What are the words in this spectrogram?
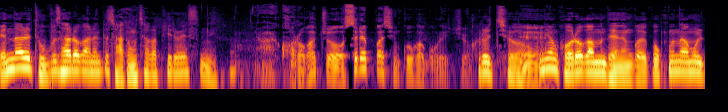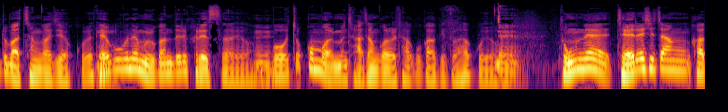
옛날에 두부 사러 가는데 자동차가 필요했습니까? 아, 걸어갔죠. 쓰레빠 신고 가고 그랬죠. 그렇죠. 네. 그냥 걸어가면 되는 거였고 콩나물도 마찬가지였고요. 대부분의 물건들이 그랬어요. 네. 뭐 조금 멀면 자전거를 타고 가기도 하고요. 네. 동네 재래시장 가-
